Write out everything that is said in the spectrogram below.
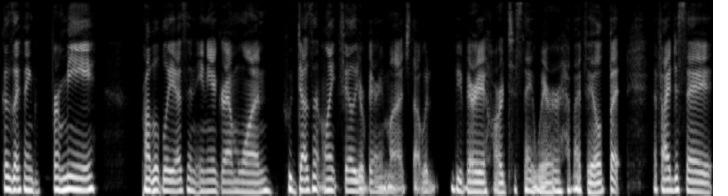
Because i think for me probably as an enneagram 1 who doesn't like failure very much that would be very hard to say where have I failed. But if I just say,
